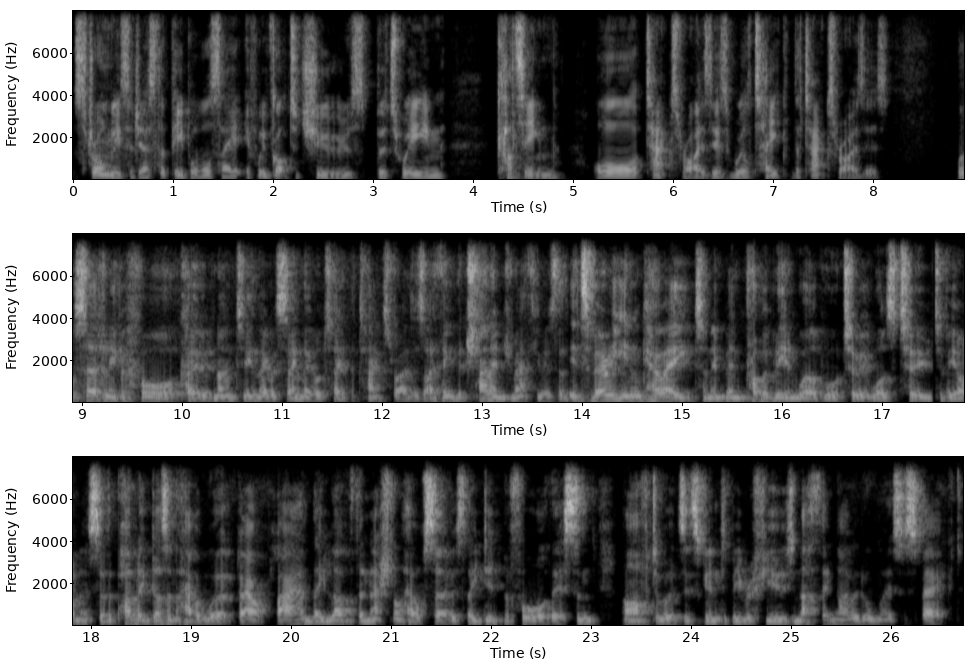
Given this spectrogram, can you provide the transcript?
strongly suggest that people will say, if we've got to choose between cutting or tax rises, we'll take the tax rises? Well, certainly before COVID 19, they were saying they will take the tax rises. I think the challenge, Matthew, is that it's very inchoate, and, and, probably in World War II it was too, to be honest. So the public doesn't have a worked out plan. They love the National Health Service. They did before this, and afterwards it's going to be refused nothing, I would almost suspect.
